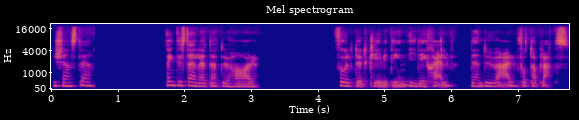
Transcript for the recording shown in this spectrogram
Hur känns det? Tänk istället att du har fullt ut klivit in i dig själv, den du är, fått ta plats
